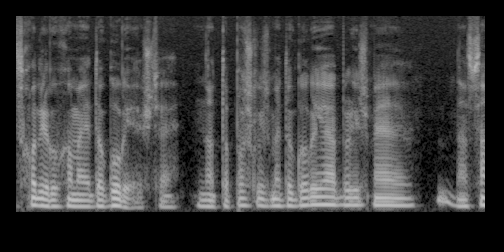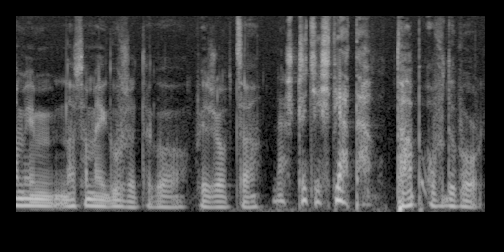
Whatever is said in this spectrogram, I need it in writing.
schody ruchome do góry jeszcze. No to poszliśmy do góry, a byliśmy na, samym, na samej górze tego wieżowca. Na szczycie świata. Top of the world.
